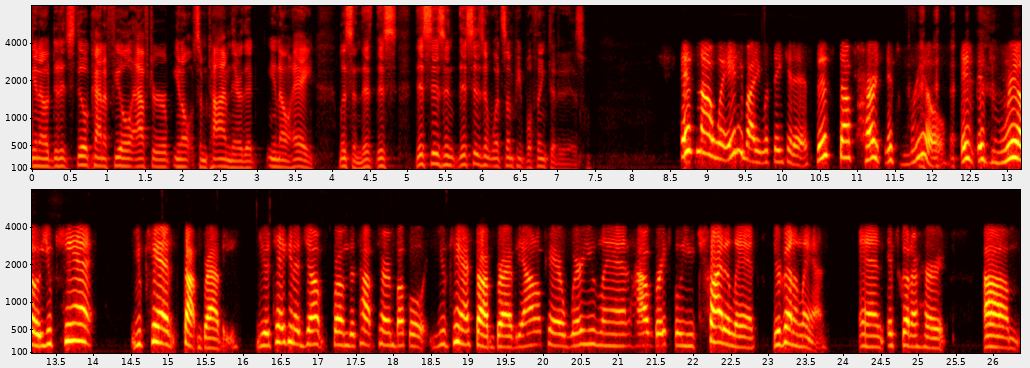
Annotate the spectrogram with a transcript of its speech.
You know, did it still kind of feel after you know some time there that you know, hey, listen, this this this isn't this isn't what some people think that it is. It's not what anybody would think it is. This stuff hurts. It's real. it, it's real. You can't you can't stop gravity. You're taking a jump from the top turnbuckle. You can't stop gravity. I don't care where you land, how gracefully you try to land. You're gonna land, and it's gonna hurt. Um,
